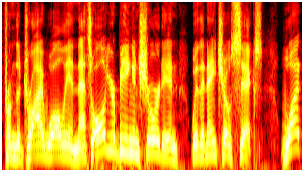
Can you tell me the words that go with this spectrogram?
from the drywall in. That's all you're being insured in with an HO6. What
